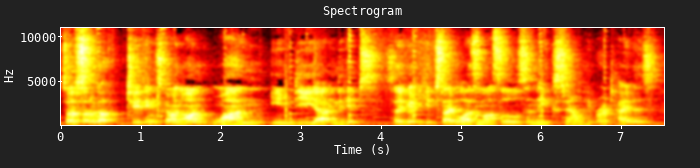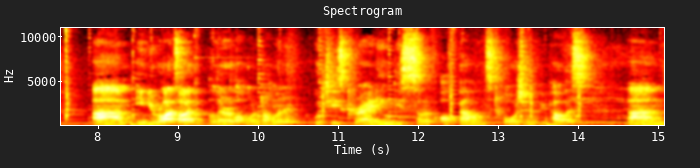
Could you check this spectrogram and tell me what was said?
So I've sort of got two things going on. One in the uh, in the hips. So you've got your hip stabilizer muscles and the external hip rotators. Um, in your right side, they're a lot more dominant, which is creating this sort of off-balance torsion of your pelvis. Um,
